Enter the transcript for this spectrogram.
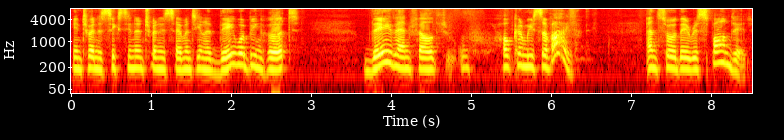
in 2016 and 2017 and they were being hurt, they then felt, how can we survive? And so they responded.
